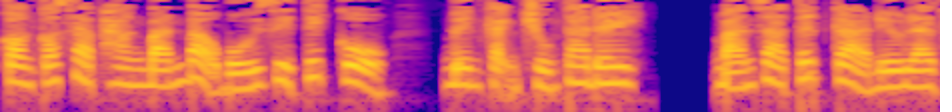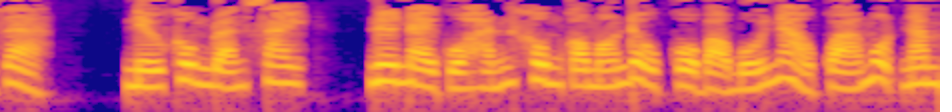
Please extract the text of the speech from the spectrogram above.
còn có sạp hàng bán bảo bối gì tích cổ bên cạnh chúng ta đây bán ra tất cả đều là giả nếu không đoán sai, nơi này của hắn không có món đầu cổ bảo bối nào quá một năm,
